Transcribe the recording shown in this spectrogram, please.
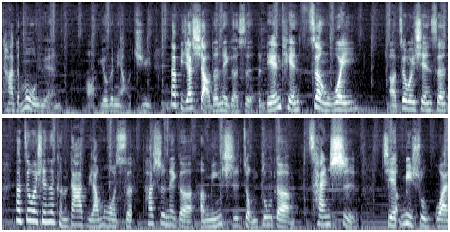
他的墓园哦有个鸟居。那比较小的那个是连田正威啊、这位先生。那这位先生可能大家比较陌生，他是那个呃明石总督的参事兼秘书官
